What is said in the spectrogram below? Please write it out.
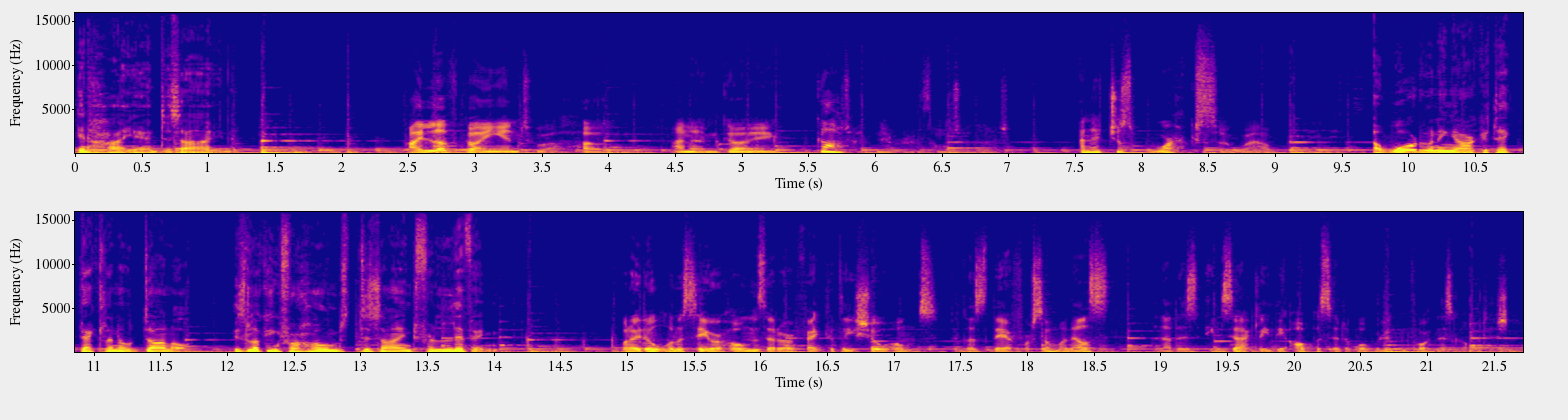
in high-end design. I love going into a home and I'm going, God, I'd never have thought of that. And it just works so well. Award-winning architect Declan O'Donnell is looking for homes designed for living. What I don't want to say are homes that are effectively show homes because they're for someone else, and that is exactly the opposite of what we're looking for in this competition.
